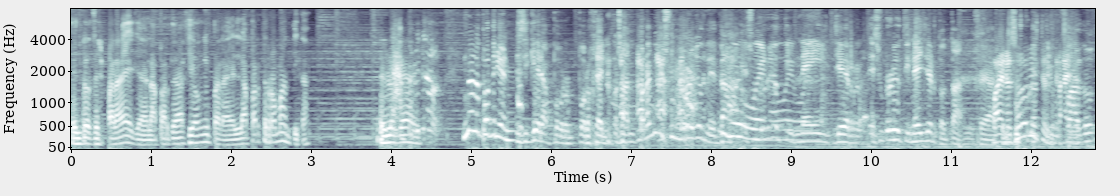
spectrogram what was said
Entonces, para ella la parte de acción y para él la parte romántica. Es lo Ah, que hay. no lo pondría ni siquiera por, por género. O sea, para mí es un rollo de edad, Muy es un rollo teenager, es un rollo teenager total. O sea, Bueno, solo viste el triunfado.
